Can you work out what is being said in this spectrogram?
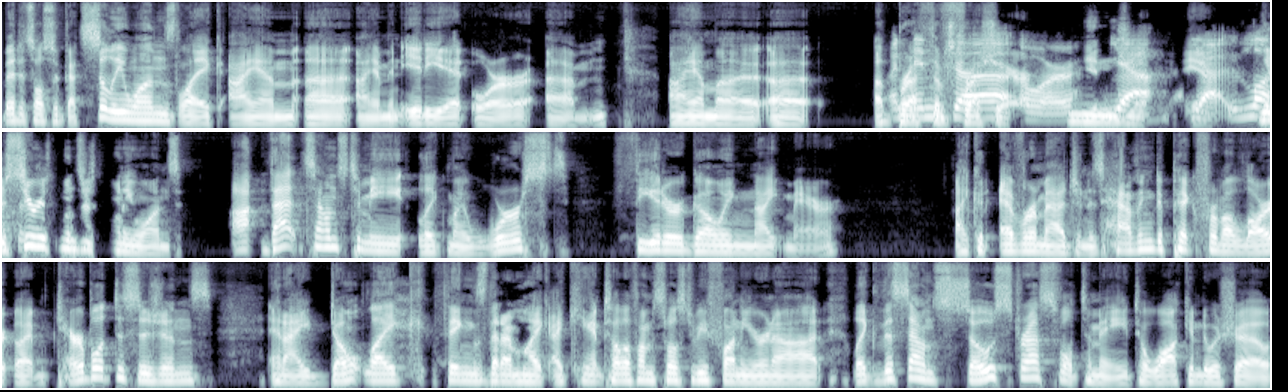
but it's also got silly ones like i am uh, i am an idiot or um, i am a, a, a breath of fresh air or Ninja, yeah, yeah. yeah. there's serious ones there's funny ones uh, that sounds to me like my worst theater going nightmare i could ever imagine is having to pick from a large i'm terrible at decisions and i don't like things that i'm like i can't tell if i'm supposed to be funny or not like this sounds so stressful to me to walk into a show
